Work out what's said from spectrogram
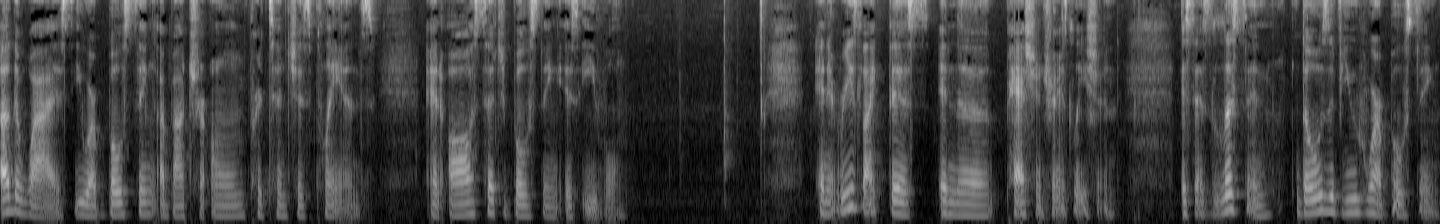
Otherwise, you are boasting about your own pretentious plans, and all such boasting is evil. And it reads like this in the Passion Translation it says, Listen, those of you who are boasting,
